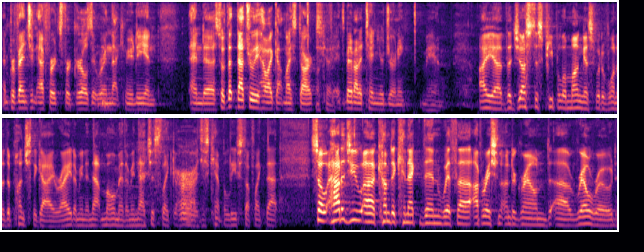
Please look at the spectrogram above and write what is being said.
and prevention efforts for girls that were in that community. And and uh, so that's really how I got my start. Okay. It's been about a 10 year journey. Man. I, uh, the justice people among us would have wanted to punch the guy, right? I mean, in that moment, I mean, that just like, I just can't believe stuff like that. So, how did you uh, come to connect then with uh, Operation Underground uh, Railroad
